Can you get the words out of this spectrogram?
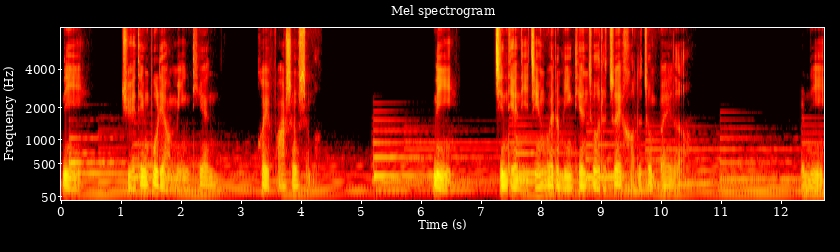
你决定不了明天会发生什么。你今天已经为了明天做的最好的准备了，而你。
